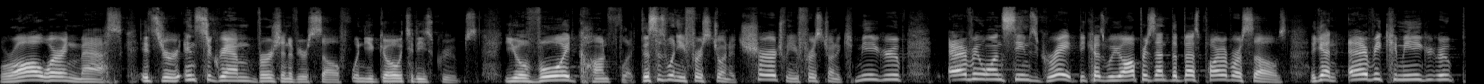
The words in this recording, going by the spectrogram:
We're all wearing masks. It's your Instagram version of yourself when you go to these groups. You avoid conflict. This is when you first join a church, when you first join a community group. Everyone seems great because we all present the best part of ourselves. Again, every community group,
